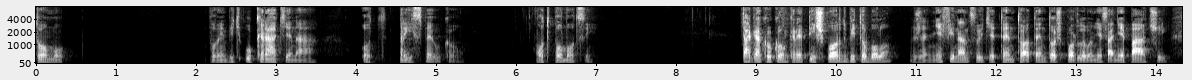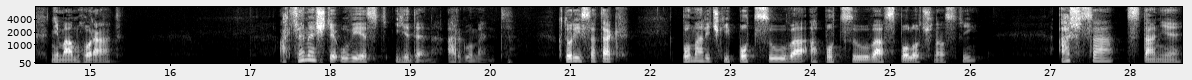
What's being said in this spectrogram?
tomu, poviem, byť ukrátená od príspevkov, od pomoci tak ako konkrétny šport by to bolo, že nefinancujte tento a tento šport, lebo mne sa nepáči, nemám ho rád. A chcem ešte uviesť jeden argument, ktorý sa tak pomaličky podsúva a podsúva v spoločnosti, až sa stane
